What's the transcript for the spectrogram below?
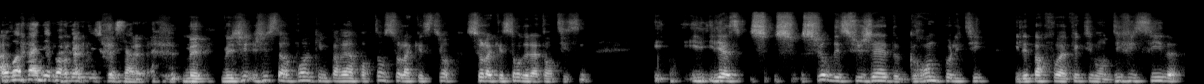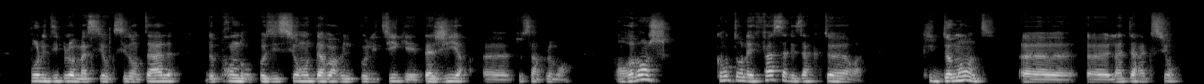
On ne va pas déborder plus que ça. mais, mais juste un point qui me paraît important sur la question, sur la question de l'attentisme. Il y a sur des sujets de grande politique, il est parfois effectivement difficile pour les diplomaties occidentales de prendre position, d'avoir une politique et d'agir euh, tout simplement. En revanche, quand on est face à des acteurs qui demandent euh, euh, l'interaction,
